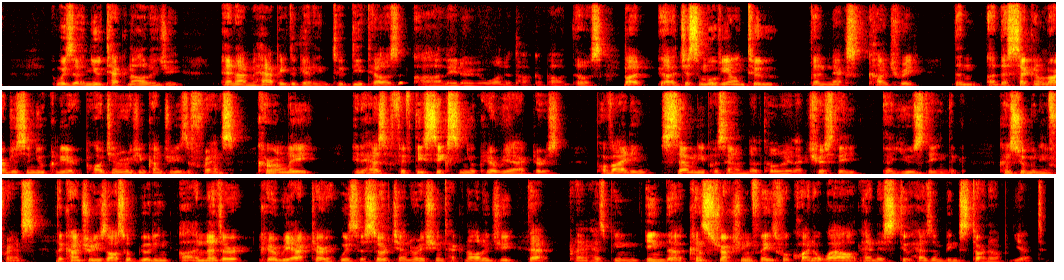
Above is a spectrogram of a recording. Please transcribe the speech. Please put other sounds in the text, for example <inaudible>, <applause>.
with a new technology, and I'm happy to get into details uh, later if you want to talk about those. But uh, just moving on to the next country, the, uh, the second largest nuclear power generation country is France. Currently, it has 56 nuclear reactors, providing 70% of total electricity uh, used in the consuming in France. The country is also building uh, another nuclear reactor with the third generation technology. That plant has been in the construction phase for quite a while and it still hasn't been started up yet.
